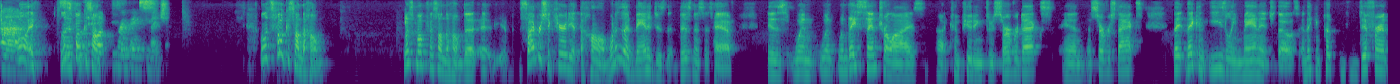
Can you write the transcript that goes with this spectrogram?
Um, well, if let's so focus on different things to mention. Well, let's focus on the home. Let's focus on the home. The uh, cybersecurity at the home. One of the advantages that businesses have is when when when they centralize uh, computing through server decks and uh, server stacks, they, they can easily manage those and they can put different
